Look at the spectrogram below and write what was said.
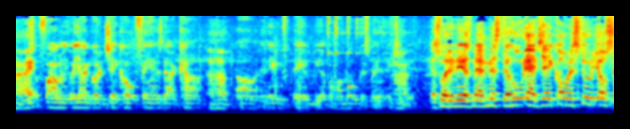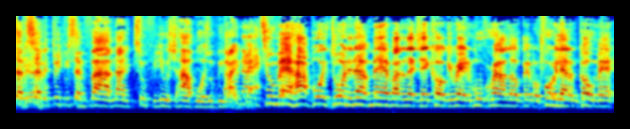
All right. So follow me, or y'all can go to jcolefans.com, Uh-huh. uh, and they they'll be up on my movements, man. They keep Alright. it. That's what it is, man. Mr. Who That J. Cole in studio, 773-375-92 for you. It's your hot boys. We'll be right back. 92, man. Hot boys doing it up, man. About to let J. Cole get ready to move around a little bit. Before we let him go, man,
